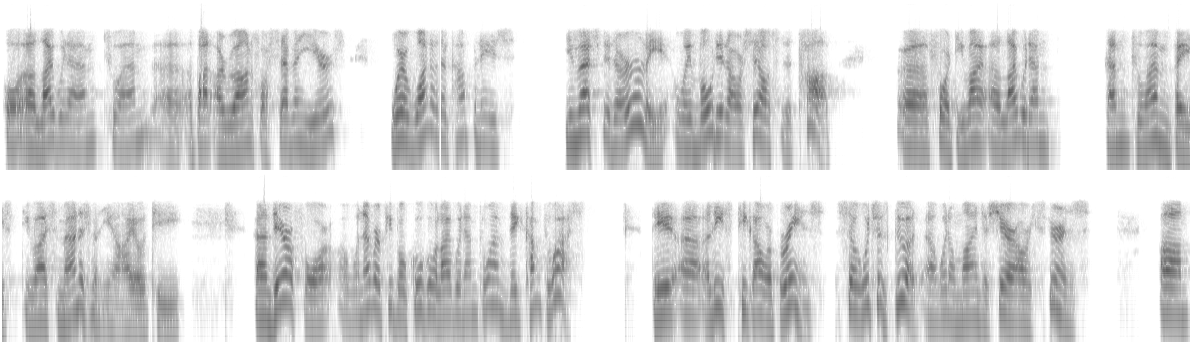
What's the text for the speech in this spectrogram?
or uh, lightweight M2M, uh, about around for seven years. We're one of the companies invested early. We voted ourselves to the top uh, for device, uh, like with M, M2M based device management in IoT. And therefore, uh, whenever people Google Lightweight M2M, they come to us. They uh, at least pick our brains. So, which is good. Uh, we don't mind to share our experience. Um,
